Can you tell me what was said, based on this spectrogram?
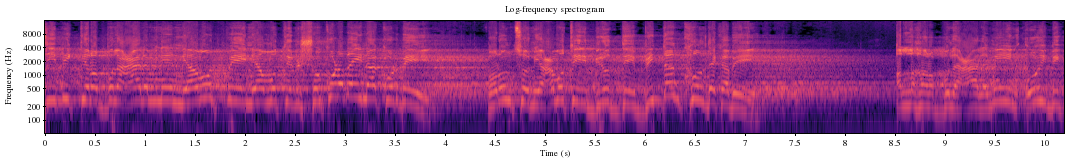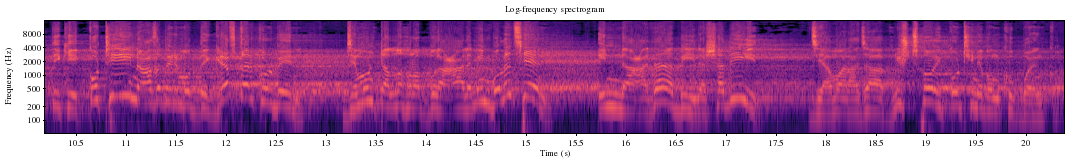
যে ব্যক্তি রব্বুল আলমিনের নিয়ামত পেয়ে নিয়ামতের শুক্র আদায় না করবে, বরঞ্চ নিয়ামতের বিরুদ্ধে বৃদ্ধাঙ্কুল দেখাবে, আল্লাহ রব্বুল আলমিন ওই ব্যক্তিকে কঠিন আজাবের মধ্যে গ্রেফতার করবেন। যেমনটা আল্লাহ রব্বুল আলমিন বলেছেন, ইন্না আদাবি লাশাদীদ। যে আমার আজাব নিশ্চয়ই কঠিন এবং খুব ভয়ঙ্কর।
